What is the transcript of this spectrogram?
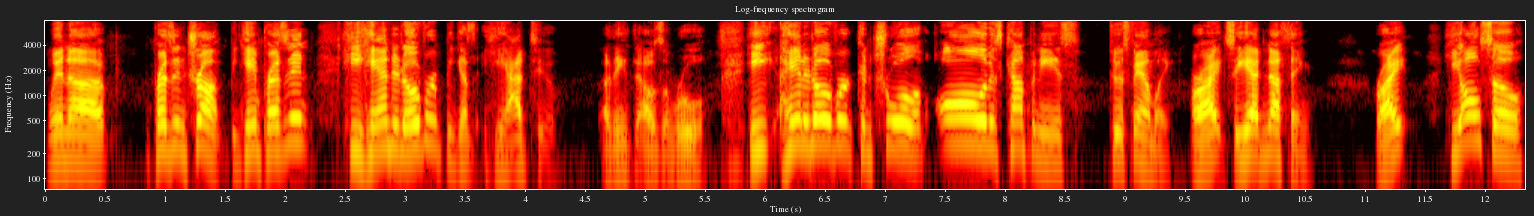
When uh, President Trump became president, he handed over because he had to. I think that was a rule. He handed over control of all of his companies to his family. All right, so he had nothing right? He also,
